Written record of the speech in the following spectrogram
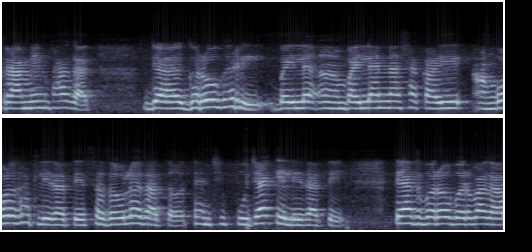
ग्रामीण भागात ज्या घरोघरी बैल बैलांना सकाळी आंघोळ घातली जाते सजवलं जातं त्यांची पूजा केली जाते. त्याचबरोबर बघा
